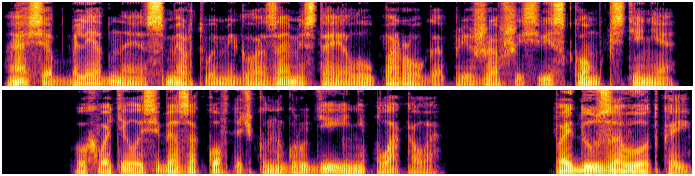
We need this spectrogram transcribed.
Ася, бледная, с мертвыми глазами, стояла у порога, прижавшись виском к стене. Ухватила себя за кофточку на груди и не плакала. «Пойду за водкой».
